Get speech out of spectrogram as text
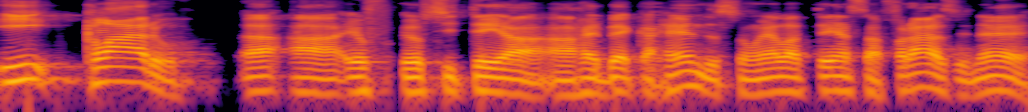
E, claro, a, a, eu, eu, citei a, a Rebecca Henderson, ela tem essa frase, né,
